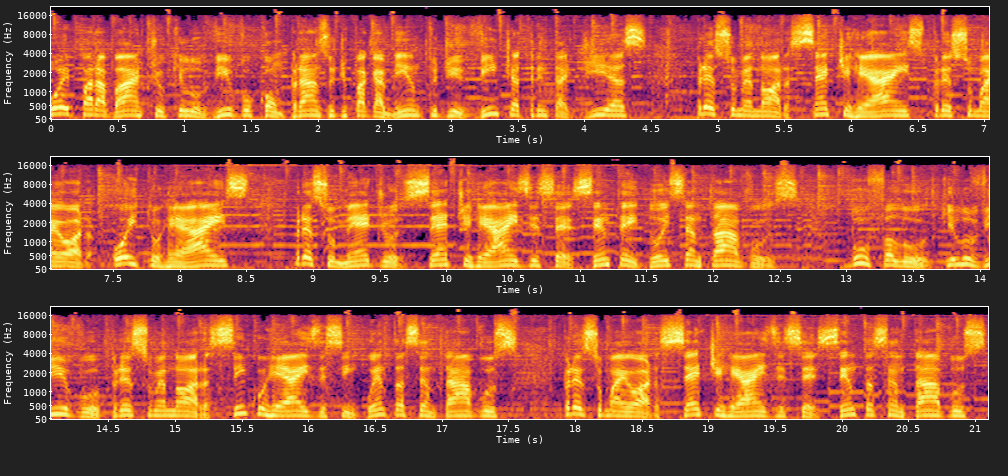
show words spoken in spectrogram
Boi para abate o quilo vivo com prazo de pagamento de 20 a 30 dias, preço menor R$ 7,00, preço maior R$ 8,00, preço médio R$ 7,62. Búfalo, quilo vivo, preço menor R$ 5,50, preço maior R$ 7,60,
